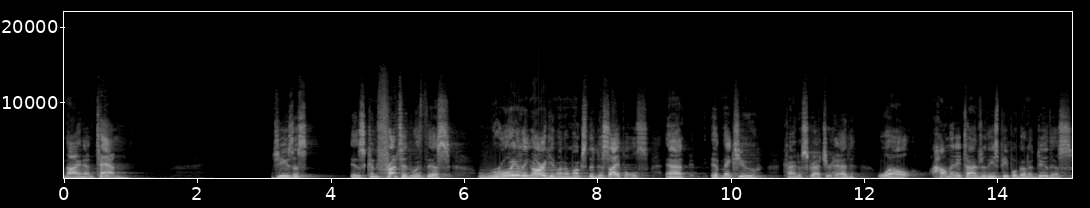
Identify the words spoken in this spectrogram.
9, and 10, Jesus is confronted with this roiling argument amongst the disciples, and it makes you kind of scratch your head. Well, how many times are these people going to do this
